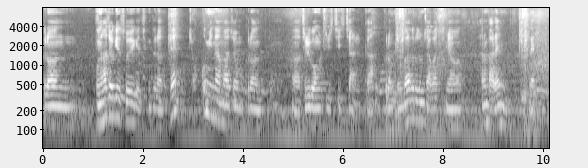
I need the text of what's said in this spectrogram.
그런 문화적인 소외 계층들한테 조금이나마 좀 그런 어, 즐거움을 드릴 수 있지 않을까 그런 공간으로 좀 잡았으면 하는 바람입니다. 네.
